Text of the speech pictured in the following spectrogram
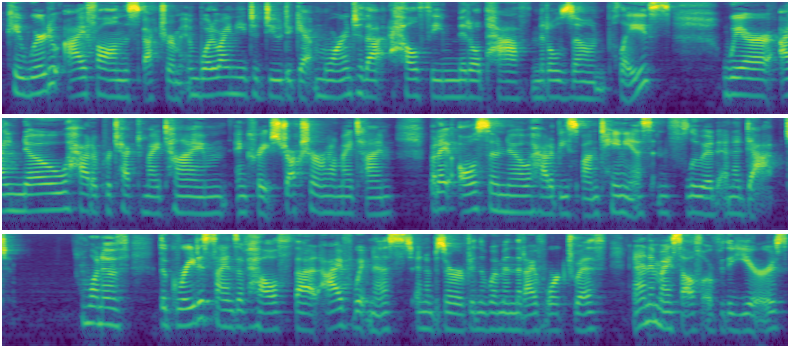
okay, where do I fall on the spectrum and what do I need to do to get more into that healthy middle path, middle zone place? where I know how to protect my time and create structure around my time, but I also know how to be spontaneous and fluid and adapt. One of the greatest signs of health that I've witnessed and observed in the women that I've worked with and in myself over the years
